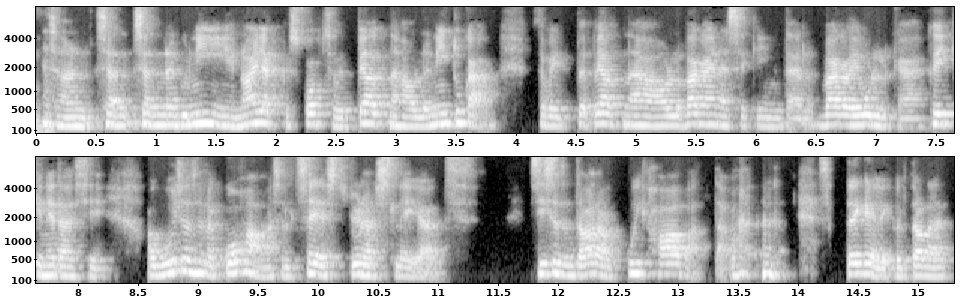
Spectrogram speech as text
ja mhm. see on, see on, see on nagu nii naljakas koht, sa võid pealtnäha olla nii tugev. sa võid pealtnäha olla väga enesekindel, väga julge, kõik ja nii edasi. aga kui sa selle koha sealt seest üles leiad, siis sa saad aru, kui haavatav sa tegelikult oled.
